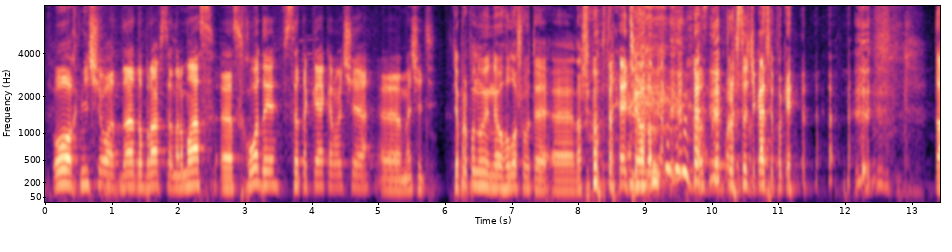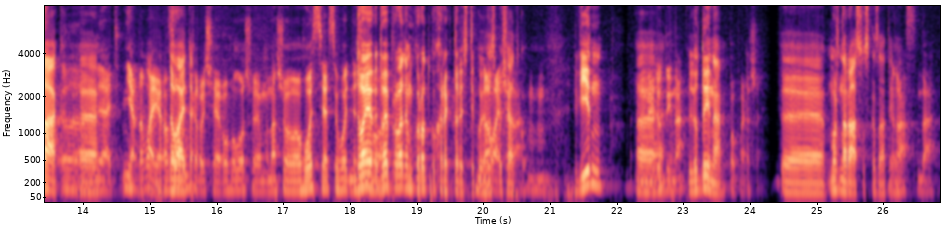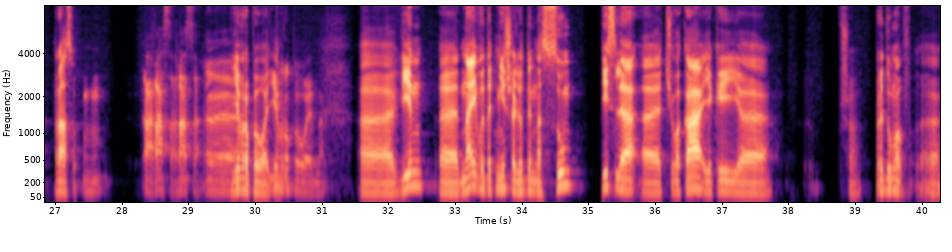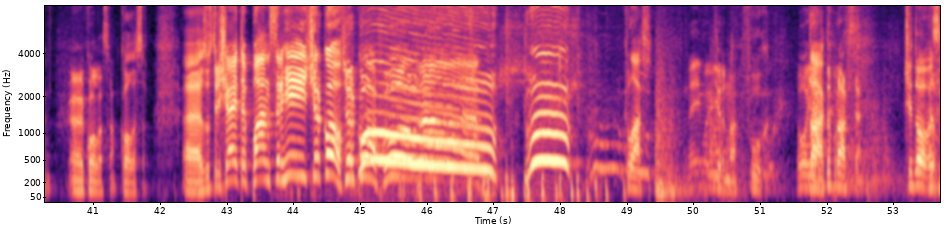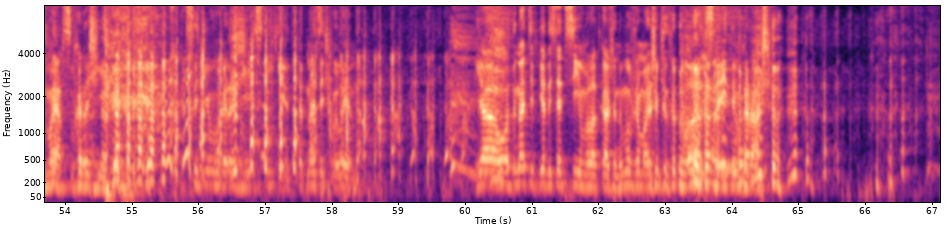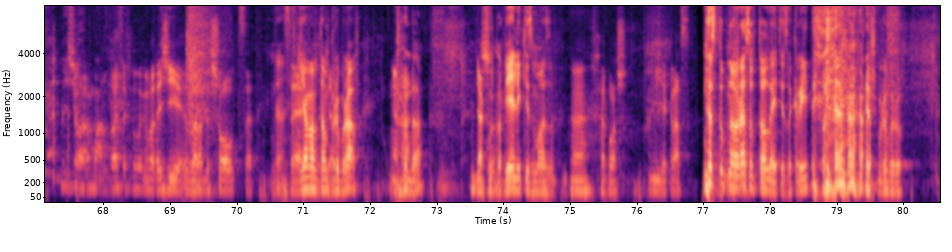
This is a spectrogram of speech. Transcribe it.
Ох, нічого, да, добрався нормас. Е, сходи, все таке, коротше, е, значить. Я пропоную не оголошувати е, нашого третього. Просто чекати, поки. Так. Е, Е, блядь. Ні, давай, разом, давайте. коротше, оголошуємо нашого гостя сьогоднішнього. давай, давай проведемо коротку характеристику його Давайте, спочатку. да, мгм. Він. Е, людина. Людина. По-перше. Е, можна расу сказати. Раз, да. Расу. Угу. А, раса, раса. Е, Європеоїдна. Європеоїдна. Е, він е, найвидатніша людина з Сум після е, чувака, який е, що, придумав е, Е, колесо. колесо. Е, зустрічайте пан Сергій Черков! Черков! Ура! Клас. Неймовірно. Фух. О, Так. як добрався. Чудово, змерз в гаражі. Сидів в гаражі скільки? 15 хвилин. Я о 11.57 Влад каже, ну ми вже майже підготувалися, йди в гараж. Нічого, нормально. 20 хвилин в гаражі заради шоу. Це, Да. це Я вам там прибрав, Ага. Да. Дякую. Супер. велики змазав. Е, хорош. Мій якраз. Наступного разу в туалеті закрийте. Теж приберу.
